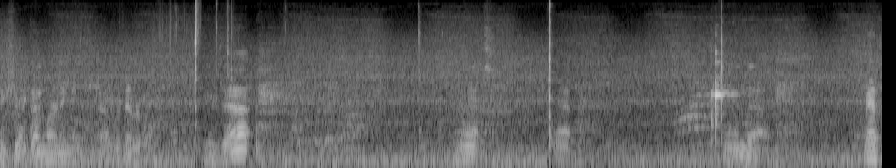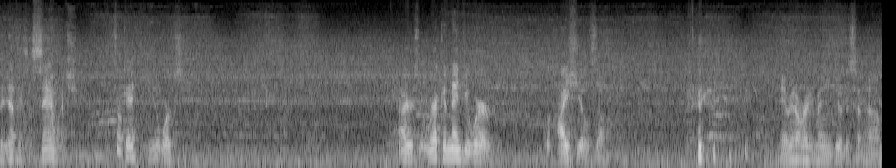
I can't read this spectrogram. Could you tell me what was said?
make sure I got. I'm learning uh, with everybody. Here's that. That. That. And that. Man, that thing's a sandwich. It's okay. It works. I recommend you wear eye shields though. yeah, we don't recommend you do this at home.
